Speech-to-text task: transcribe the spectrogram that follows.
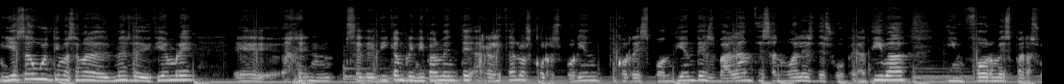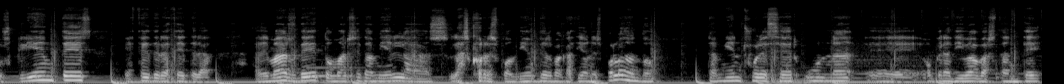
y esa última semana del mes de diciembre eh, se dedican principalmente a realizar los correspondientes balances anuales de su operativa, informes para sus clientes, etcétera, etcétera. Además de tomarse también las, correspondientes vacaciones. Por lo tanto, también suele ser una eh, operativa bastante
